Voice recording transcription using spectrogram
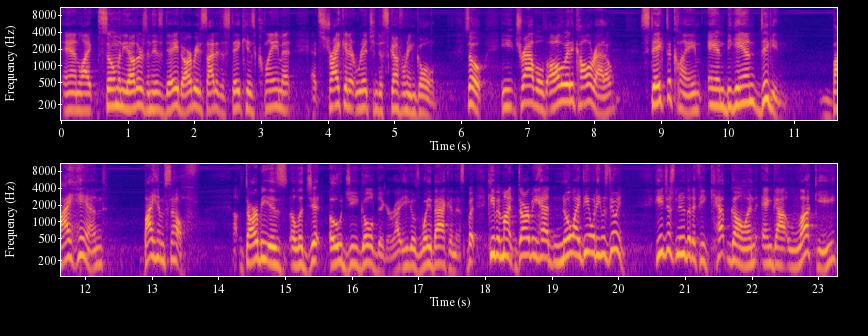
and like so many others in his day, Darby decided to stake his claim at, at striking it rich and discovering gold. So he traveled all the way to Colorado, staked a claim, and began digging by hand by himself. Darby is a legit OG gold digger, right? He goes way back in this. But keep in mind, Darby had no idea what he was doing. He just knew that if he kept going and got lucky,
